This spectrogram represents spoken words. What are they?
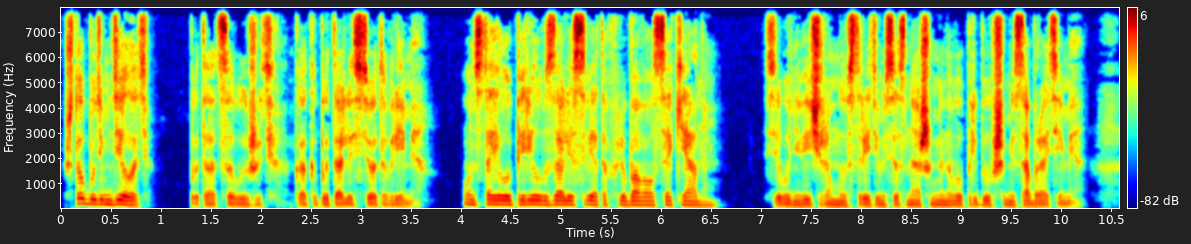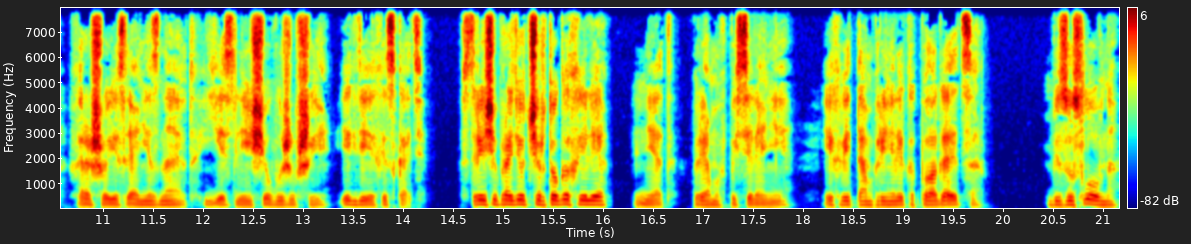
Что будем делать? Пытаться выжить, как и пытались все это время. Он стоял у перил в зале светов, любовался океаном. «Сегодня вечером мы встретимся с нашими новоприбывшими собратьями. Хорошо, если они знают, есть ли еще выжившие и где их искать. Встреча пройдет в чертогах или... Нет, прямо в поселении. Их ведь там приняли, как полагается?» «Безусловно».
